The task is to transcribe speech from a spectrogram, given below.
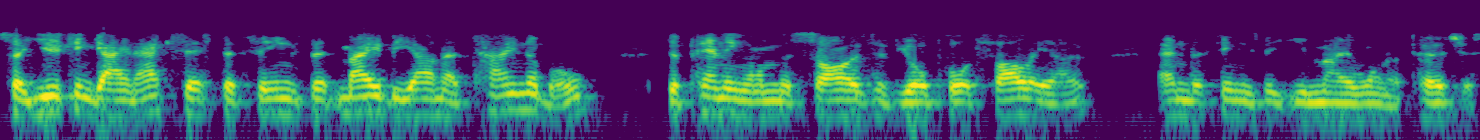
So you can gain access to things that may be unattainable depending on the size of your portfolio and the things that you may want to purchase.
